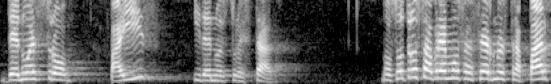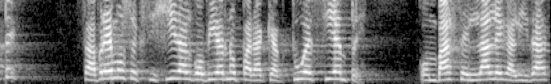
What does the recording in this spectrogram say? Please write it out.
de nuestro país y de nuestro Estado. Nosotros sabremos hacer nuestra parte, sabremos exigir al gobierno para que actúe siempre con base en la legalidad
